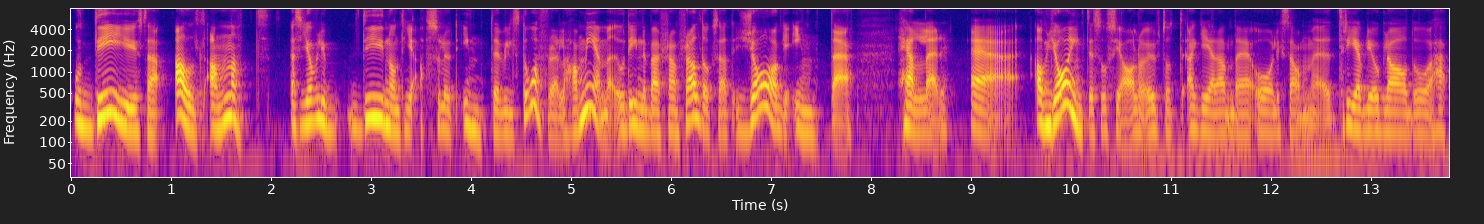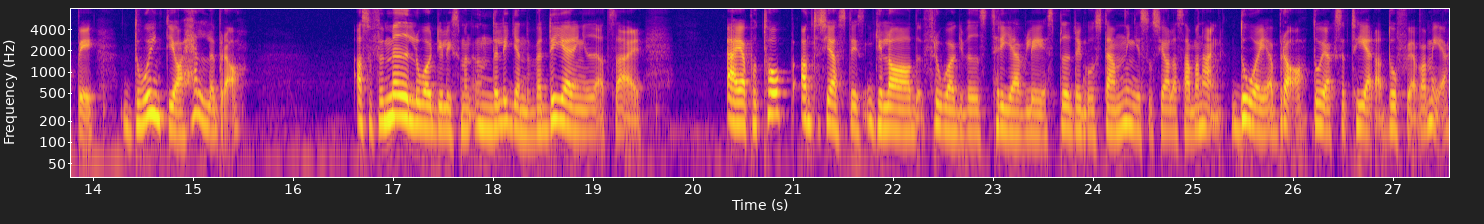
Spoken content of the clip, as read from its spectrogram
Och det är ju så här, allt annat. Alltså jag vill ju, det är ju någonting jag absolut inte vill stå för eller ha med mig. Och det innebär framförallt också att jag inte heller, eh, om jag inte är social och utåtagerande och liksom eh, trevlig och glad och happy, då är inte jag heller bra. Alltså för mig låg det liksom en underliggande värdering i att så här, är jag på topp, entusiastisk, glad, frågvis, trevlig, sprider en god stämning i sociala sammanhang, då är jag bra, då är jag accepterad, då får jag vara med.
